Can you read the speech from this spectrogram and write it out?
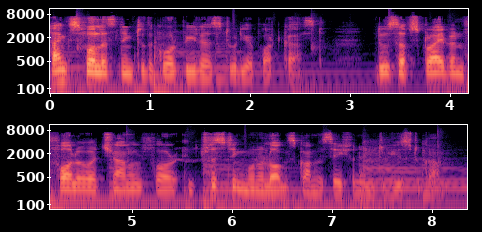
Thanks for listening to the Core Pillars Studio podcast. Do subscribe and follow our channel for interesting monologues, conversation, and interviews to come.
